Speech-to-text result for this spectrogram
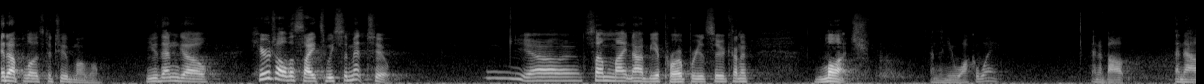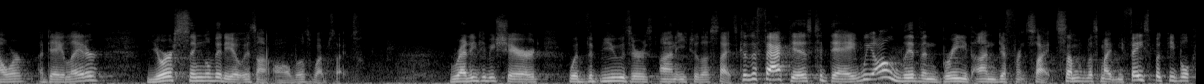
It uploads to TubeMogul. You then go, here's all the sites we submit to. Yeah, some might not be appropriate, so you kind of launch, and then you walk away. And about an hour, a day later, your single video is on all those websites, ready to be shared with the users on each of those sites. Because the fact is, today, we all live and breathe on different sites. Some of us might be Facebook people,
